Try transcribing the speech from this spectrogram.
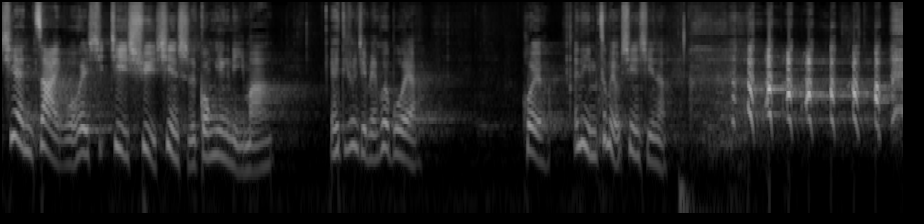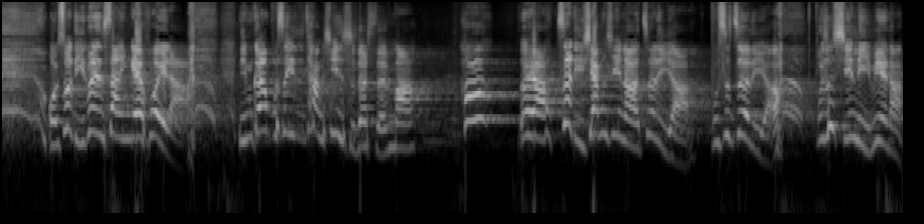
现在我会继续信实供应你吗？哎，弟兄姐妹会不会啊？会，哎，你们这么有信心啊？我说理论上应该会啦。你们刚刚不是一直唱信实的神吗？哈，对啊，这里相信啊，这里啊，不是这里啊，不是心里面啊。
